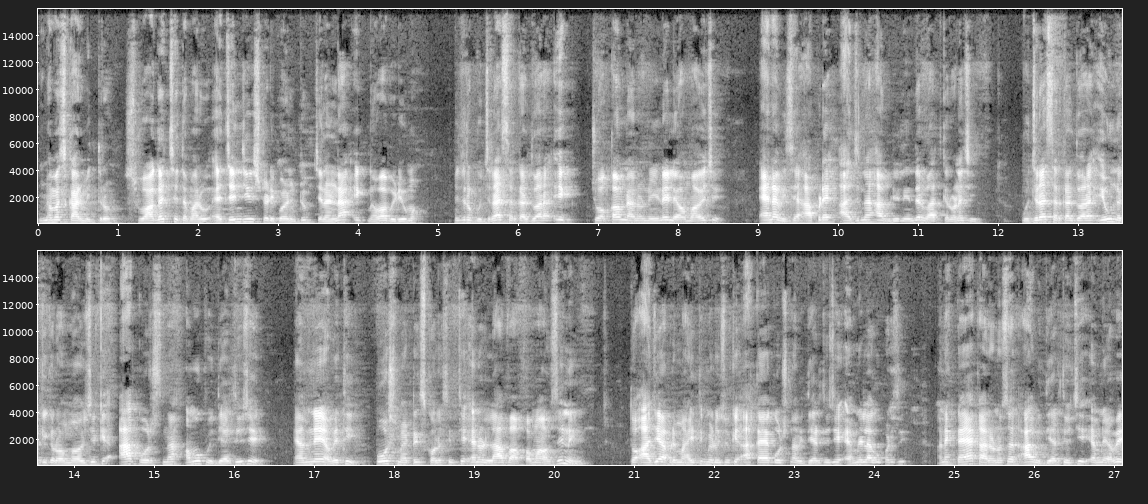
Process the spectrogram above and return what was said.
નમસ્કાર મિત્રો, સ્વાગત છે તમારું એચએનજી સ્ટડી પોઈન્ટ યુટ્યુબ ચેનલના એક નવા વિડીયોમાં. મિત્રો, ગુજરાત સરકાર દ્વારા એક ચોંકાવનારો નિર્ણય લેવામાં આવ્યો છે. એના વિશે આપણે આજના આ વિડીયોની અંદર વાત કરવાના છીએ. ગુજરાત સરકાર દ્વારા એવું નક્કી કરવામાં આવ્યું છે કે આ કોર્સના અમુક વિદ્યાર્થીઓ છે, એમને હવેથી પોસ્ટ મેટ્રિક સ્કોલરશિપ છે, એનો લાભ આપવામાં આવશે નહીં. તો આજે આપણે માહિતી મેળવીશું કે આ કયા કોર્સના વિદ્યાર્થીઓ છે, એમને લાગુ પડશે અને કયા કારણોસર આ વિદ્યાર્થીઓ છે, એમને હવે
